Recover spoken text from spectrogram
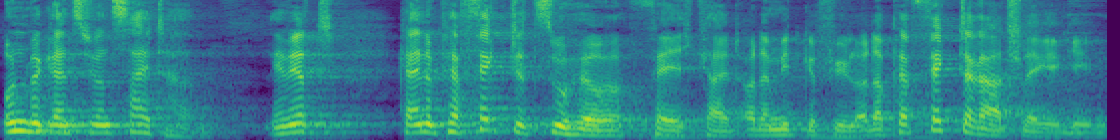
unbegrenzt für uns Zeit haben. Er wird keine perfekte Zuhörfähigkeit oder Mitgefühl oder perfekte Ratschläge geben.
